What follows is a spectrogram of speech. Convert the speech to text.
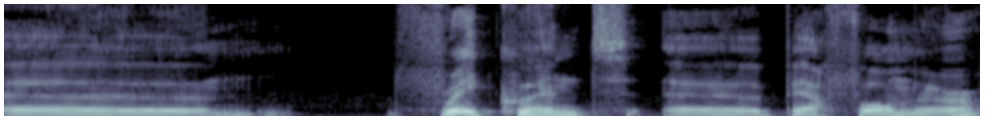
uh, frequent uh, performer,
